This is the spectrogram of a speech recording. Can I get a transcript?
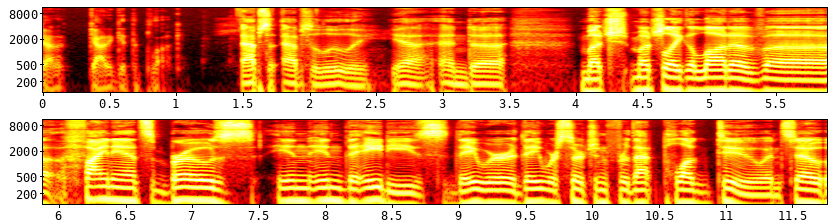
Gotta gotta get the plug. Abs- absolutely, yeah, and uh, much much like a lot of uh, finance bros in in the '80s, they were they were searching for that plug too. And so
